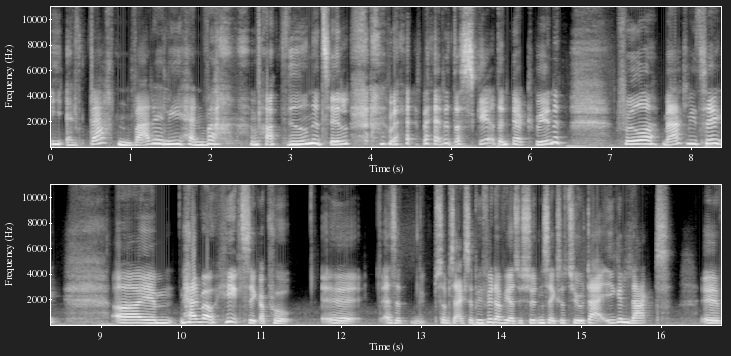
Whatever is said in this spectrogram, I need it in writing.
i alverden var det lige, han var, var vidne til? Hvad, hvad er det, der sker, den her kvinde? Føder mærkelige ting. Og øhm, han var jo helt sikker på, øh, altså som sagt, så befinder vi os i 1726. Der er ikke langt Øh,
